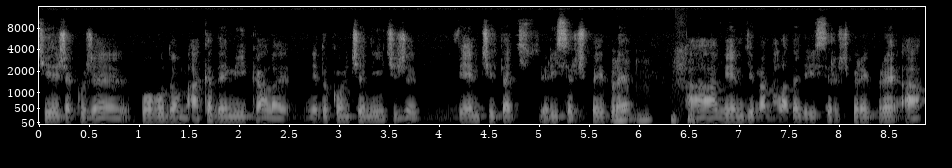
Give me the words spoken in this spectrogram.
tiež akože pôvodom akadémik, ale nedokončený, čiže viem čítať research paper mm-hmm. a viem, kde mám hľadať research paper a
